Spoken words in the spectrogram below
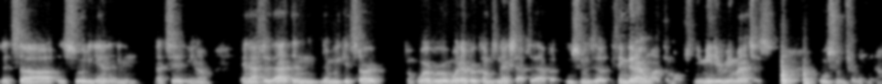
Let's uh, let's do it again, and that's it. You know. And after that, then then we could start whoever, whatever comes next after that. But Usman's the thing that I want the most. The immediate rematch is Usman for me. You know.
